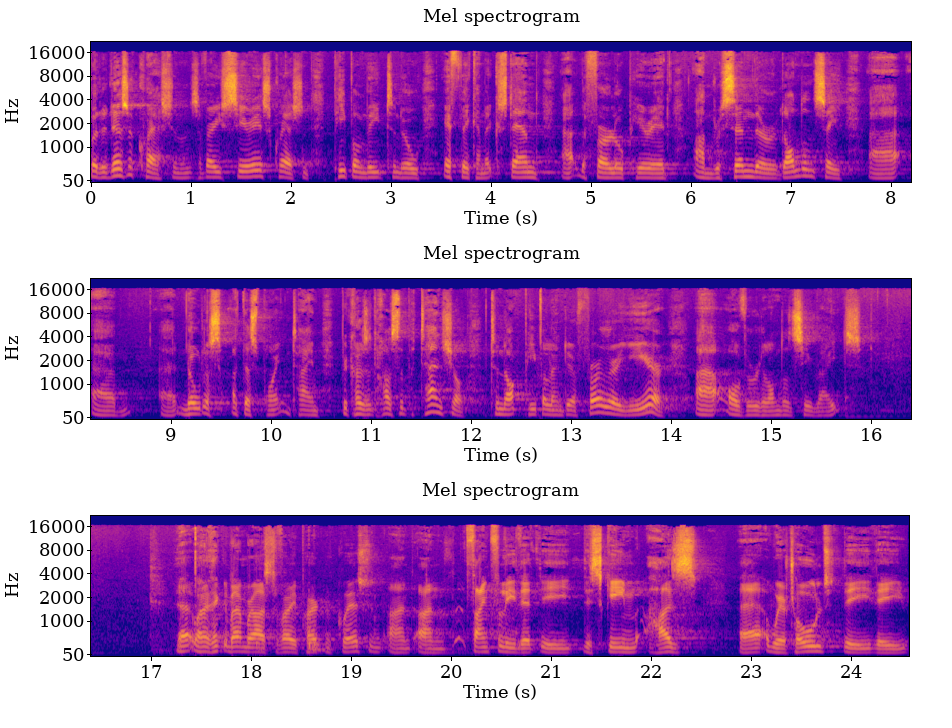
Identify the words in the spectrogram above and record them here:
but it is a question, it's a very serious question. People need to know if they can extend uh, the furlough period and rescind their redundancy. Uh, um, uh, notice at this point in time because it has the potential to knock people into a further year uh, of redundancy rights. Yeah, well, I think the member asked a very pertinent question, and, and thankfully that the, the scheme has, uh, we're told, the, the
